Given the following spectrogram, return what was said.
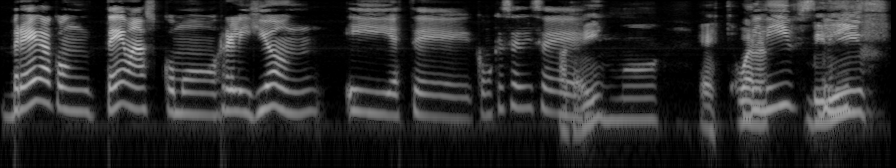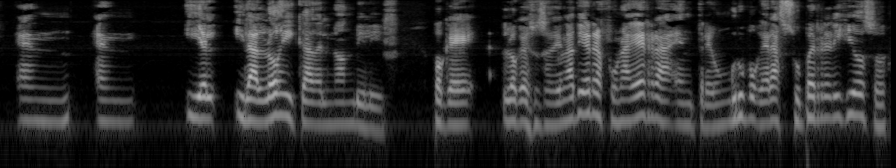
brega con temas como religión y este, ¿cómo que se dice? Ateísmo, este, bueno, Beliefs, belief and, and- y, el, y la lógica del non-belief. Porque lo que sucedió en la Tierra fue una guerra entre un grupo que era súper religioso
